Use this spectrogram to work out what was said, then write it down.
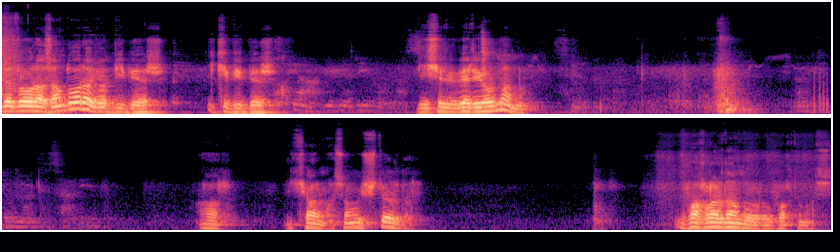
De doğrasan doğra bir biber. iki biber. Yeşil biber iyi olmaz mı? Al. İki almazsan üç dört al. Ufaklardan doğru ufak domates.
